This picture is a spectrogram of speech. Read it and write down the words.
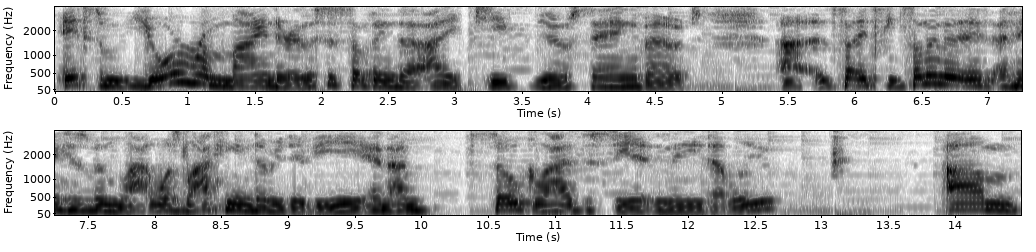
It's your reminder. This is something that I keep, you know, saying about. Uh, it's, it's something that I think has been la- was lacking in WWE, and I'm so glad to see it in AEW. Um,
